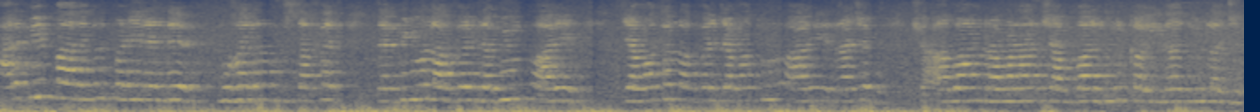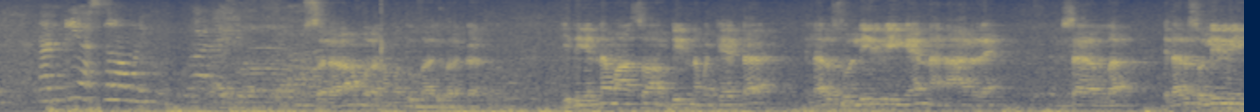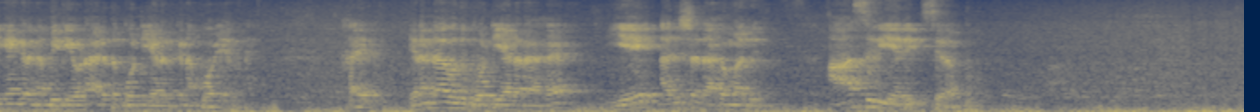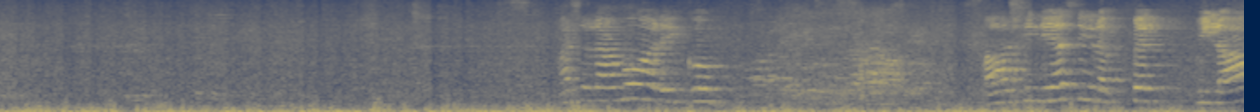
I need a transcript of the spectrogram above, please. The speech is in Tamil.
அரபி மாதங்கள் பனிரெண்டு முஹர்ரம் சஃபர் ரபியுல் அவ்வல் ரபியுல் ஆரியன் ஜமாத்துல் அவ்வல் ஜமாத்துல் ஆரியன் ரஜப் ஷாபான் ரமணான் ஷவ்வால் துல் கைதா துல் அஜிப் நன்றி அஸ்லாம் வலைக்கும் அஸ்லாம் வரமத்துல்லாஹி வரகாத்துஹு இது என்ன மாதம் அப்படின்னு நம்ம கேட்டால் எல்லாரும் சொல்லிடுவீங்கன்னு நான் ஆடுறேன் இன்ஷால்லா எல்லாரும் சொல்லிடுவீங்கிற நம்பிக்கையோட அடுத்த போட்டியாளருக்கு நான் போயிருந்தேன். இரண்டாவது போட்டியாளராக ஏ. அரிஷத் அகமது. ஆசிரியரின் சிறப்பு. ஆசிரியர் சிறப்பு விழா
